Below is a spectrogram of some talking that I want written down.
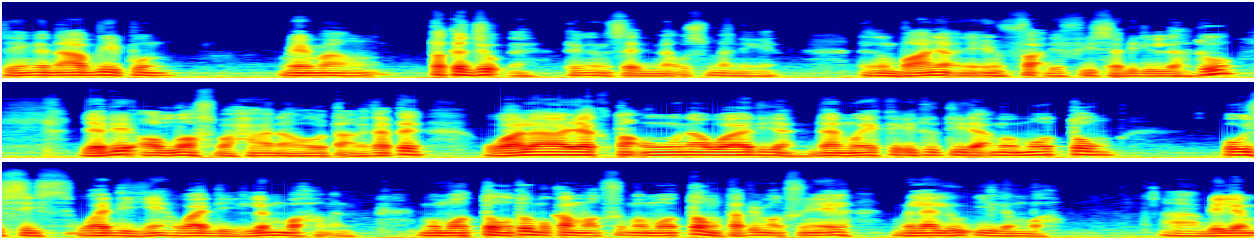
sehingga Nabi pun memang terkejut eh, dengan Sayyidina Usman ni kan. Dengan banyaknya infak di fisabilillah tu. Jadi Allah Subhanahu taala kata wala yaqtauna wadiyan. Dan mereka itu tidak memotong oasis wadi eh wadi lembah man. Memotong tu bukan maksud memotong tapi maksudnya ialah melalui lembah. Ha, bila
